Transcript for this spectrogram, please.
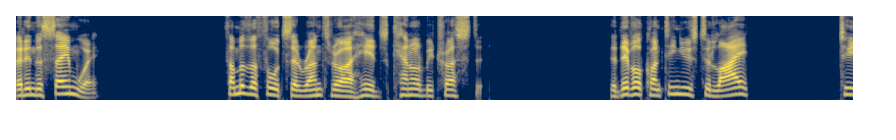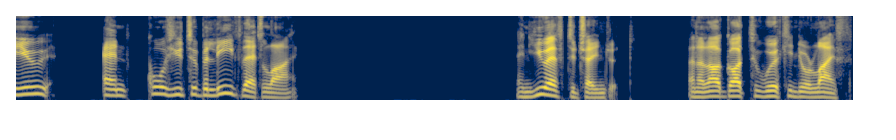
but in the same way, some of the thoughts that run through our heads cannot be trusted. The devil continues to lie to you and cause you to believe that lie. And you have to change it and allow God to work in your life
